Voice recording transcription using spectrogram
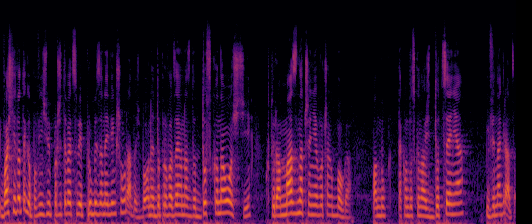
I właśnie dlatego powinniśmy poczytywać sobie próby za największą radość, bo one doprowadzają nas do doskonałości, która ma znaczenie w oczach Boga. Pan Bóg taką doskonałość docenia i wynagradza.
